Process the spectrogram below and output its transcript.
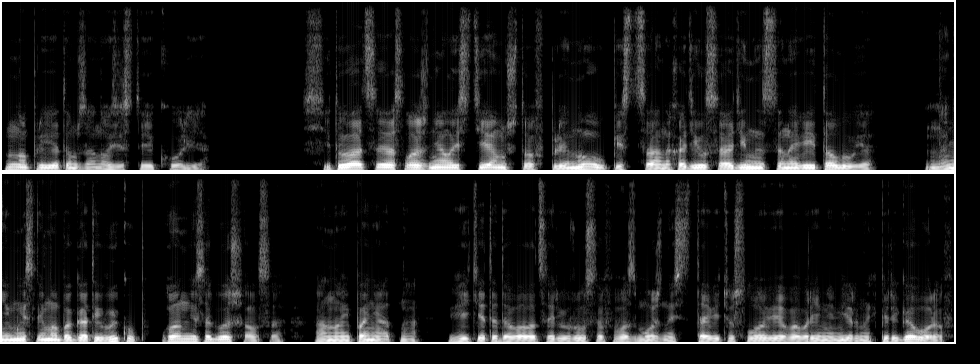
но при этом занозистые колья. Ситуация осложнялась тем, что в плену у песца находился один из сыновей Талуя. На немыслимо богатый выкуп он не соглашался, оно и понятно, ведь это давало царю русов возможность ставить условия во время мирных переговоров,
